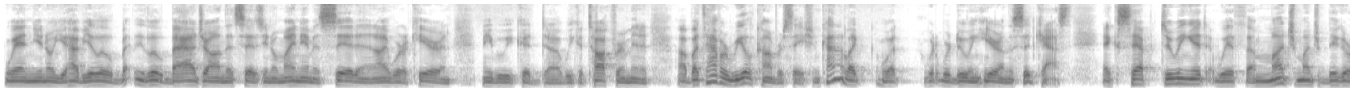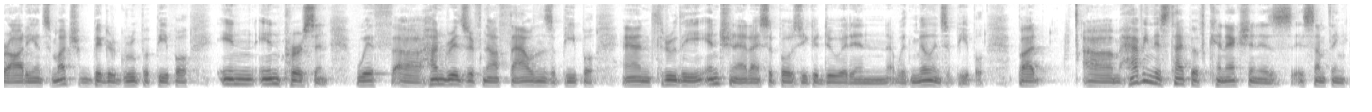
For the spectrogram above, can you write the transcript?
when you know you have your little your little badge on that says, you know, my name is Syd and I work here, and maybe we could uh, we could talk for a minute, uh, but to have a real conversation, kind of like what what we're doing here on the Sydcast, except doing it with a much, much bigger audience, much bigger group of people in, in person with uh, hundreds, if not thousands of people. And through the internet, I suppose you could do it in with millions of people. But um, having this type of connection is is something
